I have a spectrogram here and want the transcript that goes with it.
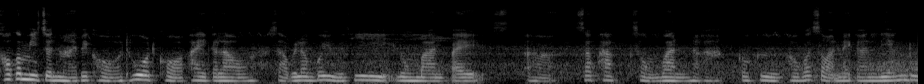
เขาก็มีจดหมายไปขอโทษขออภัยกับเรา สาวเวลอมก็อยู่ที่โรงพยาบาลไป สักพักสองวันนะคะ ก็คือเขาก็สอนในการเลี้ยงดู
